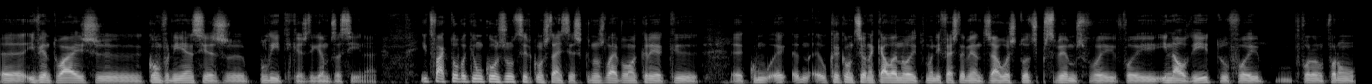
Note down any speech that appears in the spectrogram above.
uh, eventuais uh, conveniências uh, políticas, digamos assim. É? E de facto houve aqui um conjunto de circunstâncias que nos levam a crer que como, o que aconteceu naquela noite, manifestamente, já hoje todos percebemos, foi, foi inaudito, foi, foram, foram,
